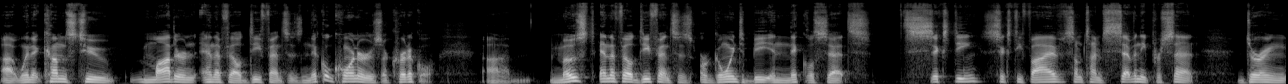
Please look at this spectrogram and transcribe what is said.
uh, when it comes to modern NFL defenses, nickel corners are critical. Uh, most NFL defenses are going to be in nickel sets 60, 65, sometimes 70% during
